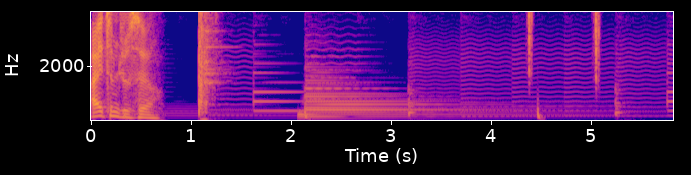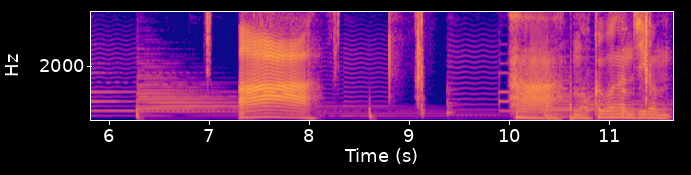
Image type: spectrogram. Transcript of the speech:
아이템 주세요 아 하, 뭐 그거는 지금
